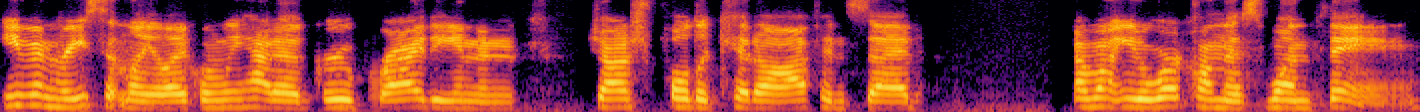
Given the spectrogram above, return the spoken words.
even recently, like when we had a group riding and Josh pulled a kid off and said, I want you to work on this one thing,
